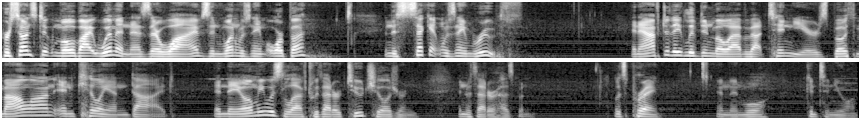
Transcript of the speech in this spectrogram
Her sons took Moabite women as their wives, and one was named Orpah, and the second was named Ruth. And after they lived in Moab about 10 years, both Mahlon and Chilion died. And Naomi was left without her two children and without her husband. Let's pray, and then we'll continue on.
